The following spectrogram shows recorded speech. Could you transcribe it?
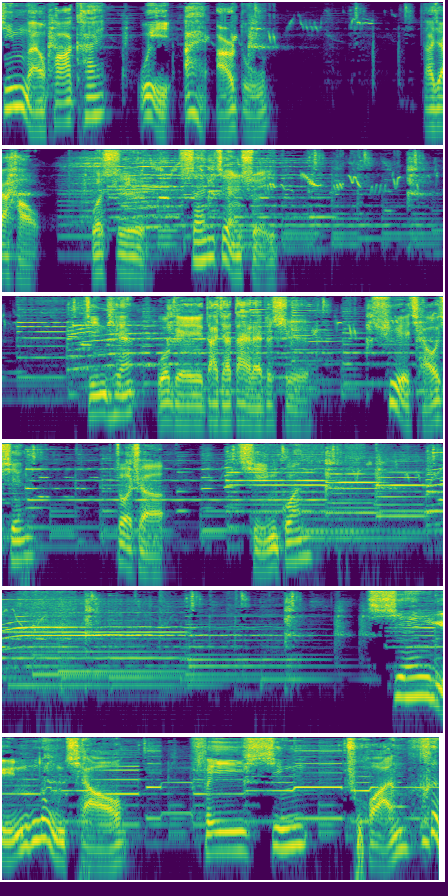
心暖花开，为爱而读。大家好，我是山涧水。今天我给大家带来的是《鹊桥仙》，作者秦观。仙云弄巧，飞星传恨。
